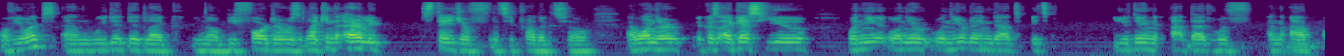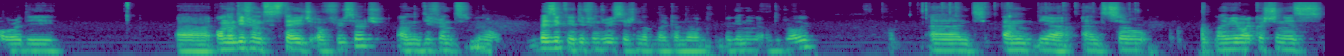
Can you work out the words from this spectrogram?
of UX, and we did it like you know before there was like in the early stage of let's say product. So I wonder because I guess you when you when you're when you're doing that, it's you're doing that with an app already uh, on a different stage of research and different you know basically different research, not like on the beginning of the product. And and yeah, and so maybe my question is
